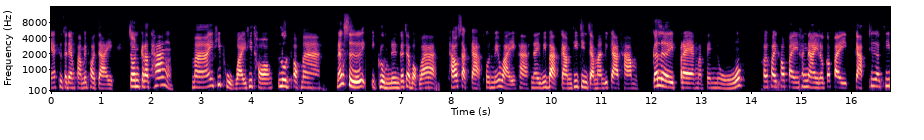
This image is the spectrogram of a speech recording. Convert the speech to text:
งี้ยคือแสดงความไม่พอใจ จนกระทั่งไม้ที่ผูกไว้ที่ท้องหลุดออกมา หนังสืออีกกลุ่มหนึ่งก็จะบอกว่าเท้าสักกะทนไม่ไหวค่ะ ในวิบากกรรมที่จินจามานวิกาทำก็เลยแปลงมาเป็นหนู ค่อยๆ เข้าไปข้างในแล้วก็ไปกัดเชือกที่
